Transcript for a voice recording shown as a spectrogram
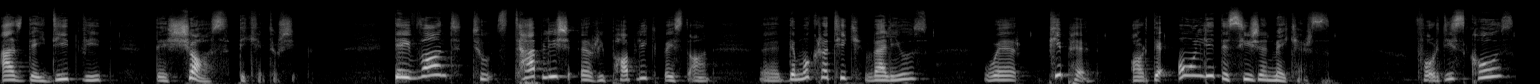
as they did with the Shah's dictatorship. They want to establish a republic based on uh, democratic values where people are the only decision makers. For this cause,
